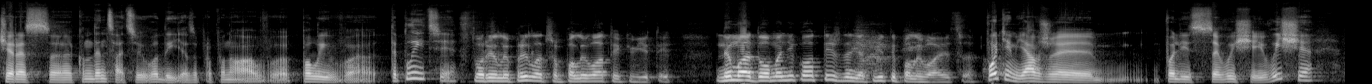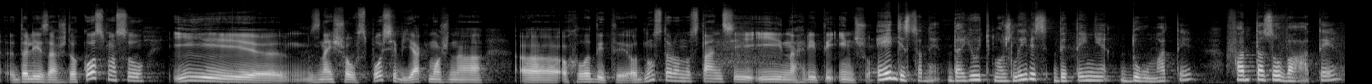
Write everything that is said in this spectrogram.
Через е, конденсацію води я запропонував е, полив е, теплиці. Створили прилад, щоб поливати квіти. Нема вдома нікого тиждень, а квіти поливаються. Потім я вже поліз все вище і вище, доліз аж до космосу і знайшов спосіб, як можна охолодити одну сторону станції і нагріти іншу. Едісони дають можливість дитині думати, фантазувати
